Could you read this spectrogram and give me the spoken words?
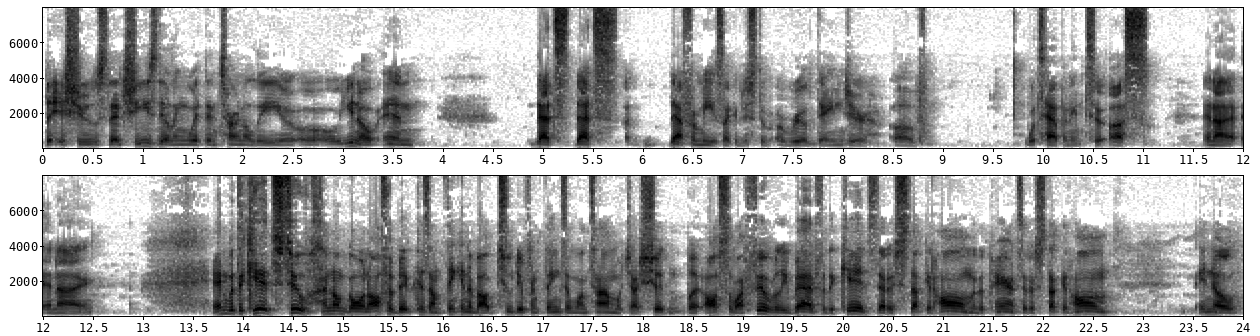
the issues that she's dealing with internally or, or, or you know and that's that's that for me is like just a, a, real danger of what's happening to us. And i and i and with the kids too. I know i'm going off a bit because i'm thinking about two different things at one time which i shouldn't. But also i feel really bad for the kids that are stuck at home and the parents that are stuck at home you know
